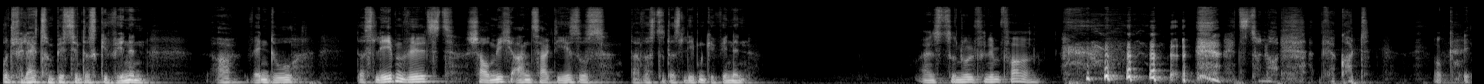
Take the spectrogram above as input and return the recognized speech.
Und vielleicht so ein bisschen das Gewinnen. Ja, wenn du das Leben willst, schau mich an, sagt Jesus, da wirst du das Leben gewinnen. 1 zu 0 für den Pfarrer. 1 zu 0 für Gott. Okay.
